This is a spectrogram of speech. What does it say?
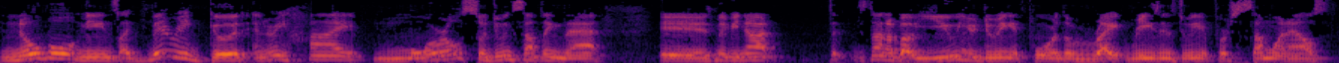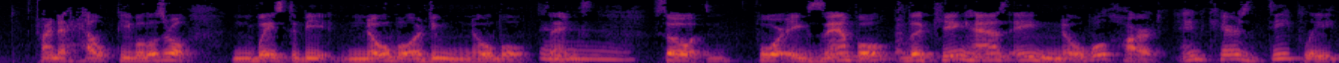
noble means like very good and very high morals. So doing something that is maybe not, it's not about you, you're doing it for the right reasons, doing it for someone else, trying to help people. Those are all ways to be noble or do noble things. Mm. So, for example, the king has a noble heart and cares deeply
